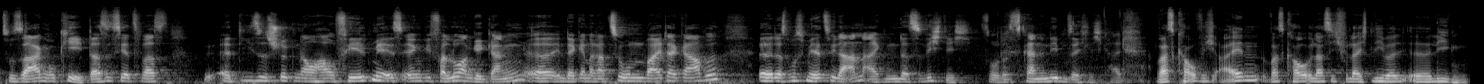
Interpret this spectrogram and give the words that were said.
Zu sagen, okay, das ist jetzt was, äh, dieses Stück Know-how fehlt mir, ist irgendwie verloren gegangen äh, in der Generationenweitergabe. Äh, das muss ich mir jetzt wieder aneignen, das ist wichtig. So, das ist keine Nebensächlichkeit. Was kaufe ich ein, was lasse ich vielleicht lieber äh, liegen?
